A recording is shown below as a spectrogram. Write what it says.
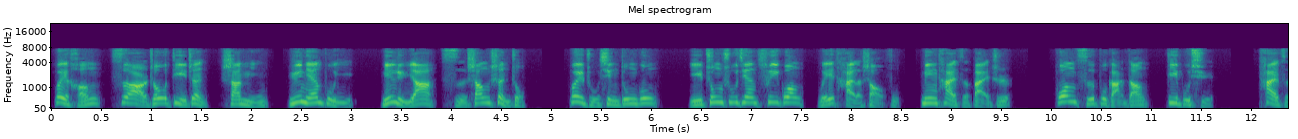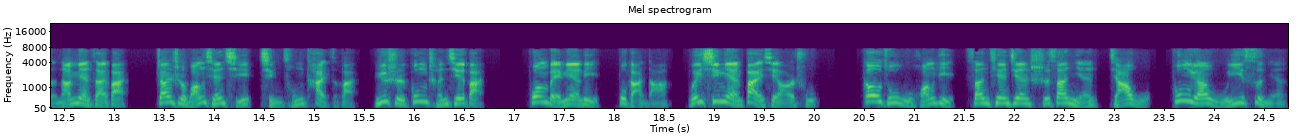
魏恒四二州地震，山民余年不已，民屡压，死伤甚重。魏主姓东宫，以中书监崔光为太了少傅，命太子拜之。光辞不敢当，帝不许。太子南面再拜，詹事王贤齐请从太子拜，于是功臣皆拜。光北面立，不敢答，唯西面拜谢而出。高祖武皇帝三天监十三年甲午，公元五一四年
